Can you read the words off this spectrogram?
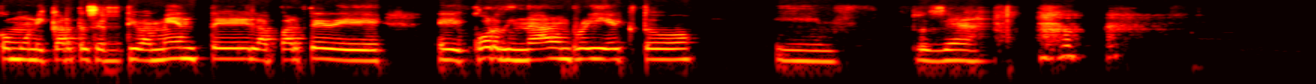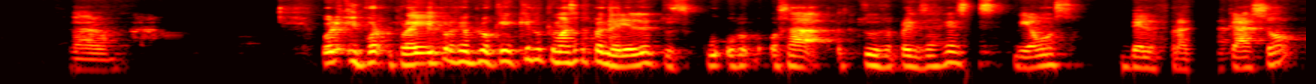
comunicarte asertivamente, la parte de eh, coordinar un proyecto y pues ya. Claro. Bueno, y por, ahí, por ejemplo, ¿qué, ¿qué, es lo que más aprenderías de tus, o sea, tus aprendizajes, digamos, del fracaso?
